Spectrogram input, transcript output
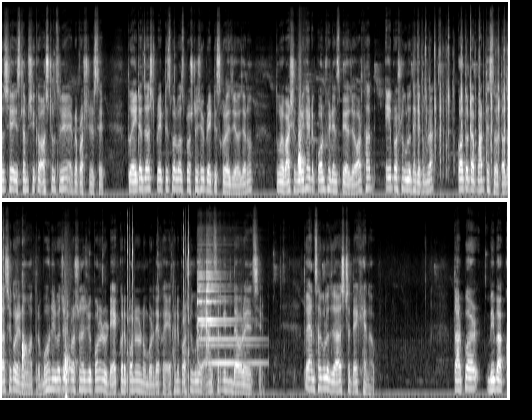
হচ্ছে ইসলাম শিক্ষা অষ্টম শ্রেণির একটা প্রশ্নের সেট। তো এটা জাস্ট প্র্যাকটিস পারপাস প্রশ্ন হিসেবে প্র্যাকটিস করে যেও, যেন তোমরা বার্ষিক পরীক্ষায় একটা কনফিডেন্স পেয়ে যাও। অর্থাৎ এই প্রশ্নগুলো থেকে তোমরা কতটা পারতেছো তা যাচাই করে নাও মাত্র। বহু নির্বাচনী প্রশ্ন আসবে পনেরোটি, এক করে পনেরো নম্বর। দেখো, এখানে প্রশ্নগুলোর অ্যান্সার কিন্তু দেওয়া রয়েছে। তো অ্যান্সারগুলো জাস্ট দেখে নাও। তারপর বিবাক্ষ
